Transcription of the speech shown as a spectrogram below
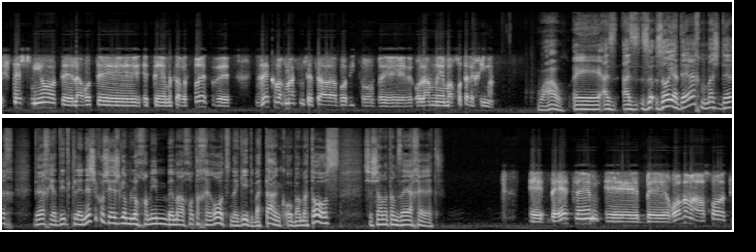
שתי שניות להראות את מצב הסטרס, וזה כבר משהו שאפשר לעבוד איתו בעולם מערכות הלחימה. וואו, אז, אז זו, זוהי הדרך, ממש דרך, דרך ידיד כלי נשק, או שיש גם לוחמים במערכות אחרות, נגיד בטנק או במטוס, ששם אתה מזהה אחרת? בעצם ברוב המערכות,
